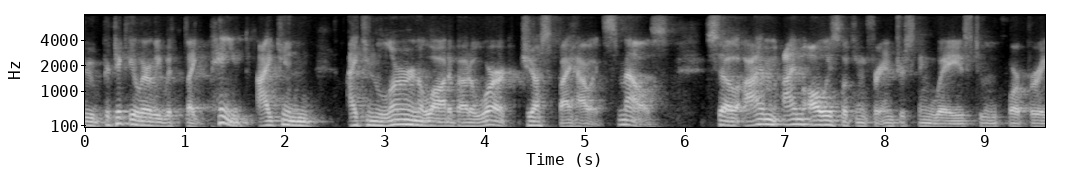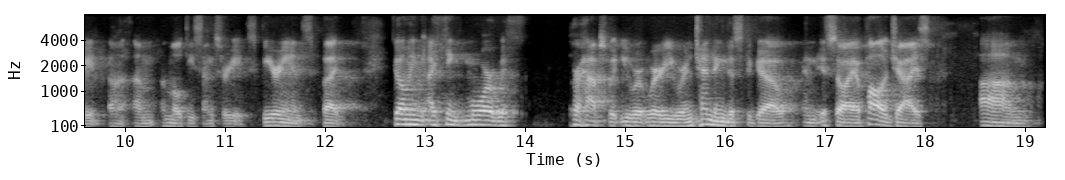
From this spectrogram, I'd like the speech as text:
through particularly with like paint. I can I can learn a lot about a work just by how it smells. So I'm I'm always looking for interesting ways to incorporate a, a, a multisensory experience, but going, I think, more with perhaps what you were where you were intending this to go, and if so, I apologize. Um,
